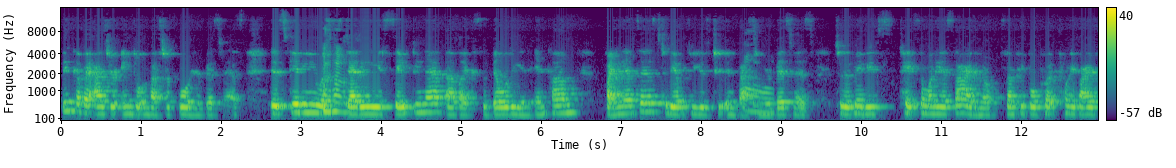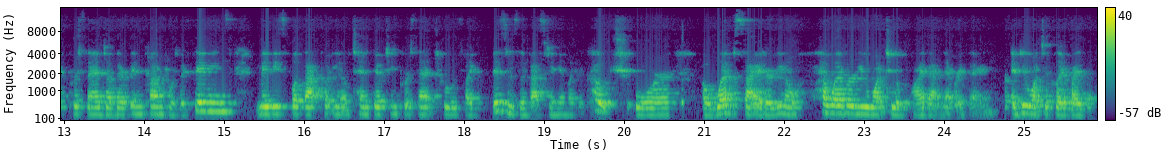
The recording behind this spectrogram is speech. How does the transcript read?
think of it as your angel investor for your business. It's giving you a uh-huh. steady safety net of like stability and income, finances to be able to use to invest oh. in your business to maybe take some money aside. You know, some people put 25% of their income towards like savings, maybe split that, put, you know, 10, 15% towards like business investing in like a coach or a website or, you know, however you want to apply that and everything. I do want to clarify that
